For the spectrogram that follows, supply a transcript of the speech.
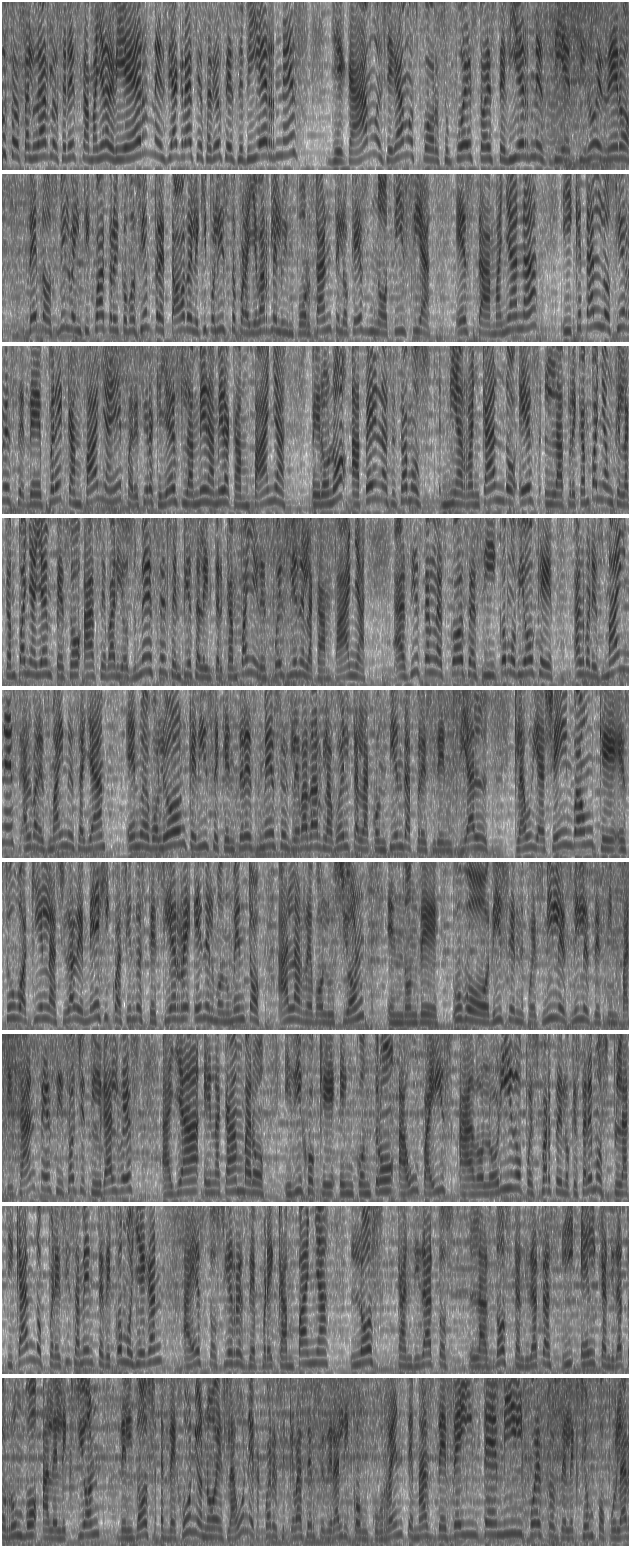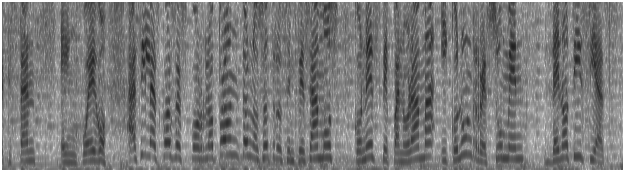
Gusto saludarlos en esta mañana de viernes. Ya gracias a Dios es viernes. Llegamos, llegamos por supuesto este viernes 19 de enero de 2024 y como siempre todo el equipo listo para llevarle lo importante, lo que es noticia esta mañana. ¿Y qué tal los cierres de pre-campaña? Eh? Pareciera que ya es la mera, mera campaña. Pero no, apenas estamos ni arrancando, es la precampaña, aunque la campaña ya empezó hace varios meses, empieza la intercampaña y después viene la campaña. Así están las cosas y como vio que Álvarez Maínez, Álvarez Maínez allá en Nuevo León, que dice que en tres meses le va a dar la vuelta a la contienda presidencial. Claudia Sheinbaum, que estuvo aquí en la Ciudad de México haciendo este cierre en el Monumento a la Revolución, en donde hubo, dicen, pues miles, miles de simpatizantes y Xochitl Galvez allá en Acámbaro y dijo que encontró a un país adolorido, pues parte de lo que estaremos platicando precisamente de cómo llegan a estos cierres de precampaña los candidatos, las dos candidatas y el candidato rumbo a la elección del 2 de junio. No es la única, acuérdense que va a ser federal y concurrente, más de 20 mil puestos de elección popular que están en juego. Así las cosas por lo pronto, nosotros empezamos con este panorama y con un resumen de noticias.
